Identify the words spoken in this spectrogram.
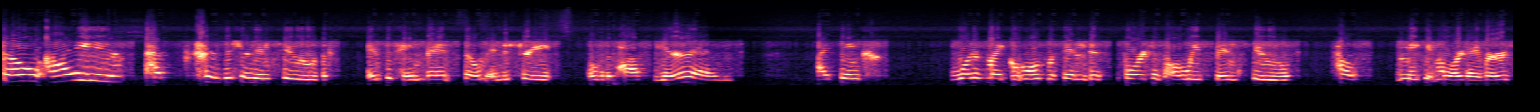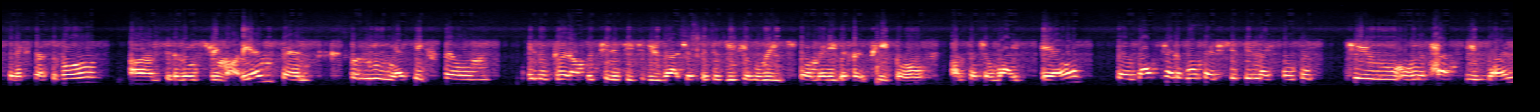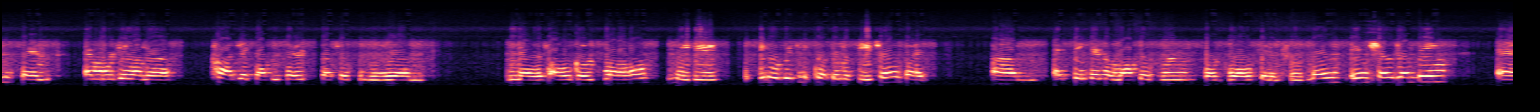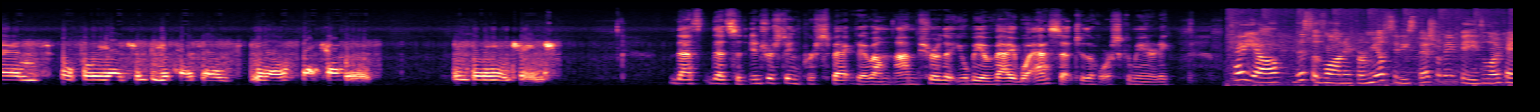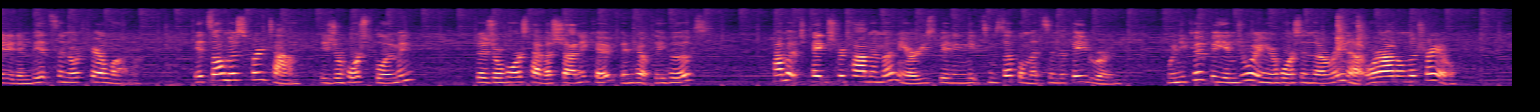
So, I have transitioned into the entertainment film industry over the past year, and I think one of my goals within this sport has always been to help make it more diverse and accessible um, to the mainstream audience. And for me, I think film is a good opportunity to do that just because you can reach so many different people on such a wide scale. That's kind of what I've shifted my focus to over the past few months. And I'm working on a project that is very special to me. And, you know, if all goes well, maybe it will be picked up in the future. But um, I think there's a lot of room for growth and improvement in show jumping and hopefully I can be a part of you know that catalyst in bringing in change. That's that's an interesting perspective. I'm I'm sure that you'll be a valuable asset to the horse community. Hey y'all, this is Lonnie from Mule City Specialty Feeds located in Benson, North Carolina. It's almost springtime. Is your horse blooming? Does your horse have a shiny coat and healthy hooves? How much extra time and money are you spending mixing supplements in the feed room when you could be enjoying your horse in the arena or out on the trail?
